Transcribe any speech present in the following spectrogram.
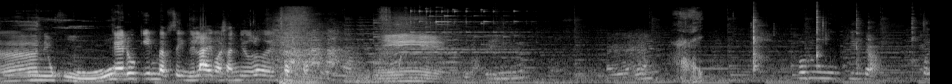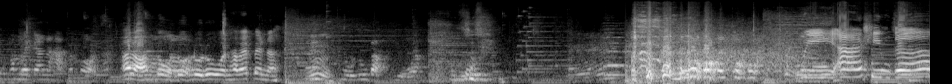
อ่านิ้วหู แกดูกินแบบสีวิไลกว่าฉันเยอะเลย นี่ เขาดูกินแบบคนทำรายการอาหารมาก่อนนะอ๋อเหรอดูดูดูดูมันทำไม่เป็นอะอืมหนูดูแบบหิวอะ We are team girl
